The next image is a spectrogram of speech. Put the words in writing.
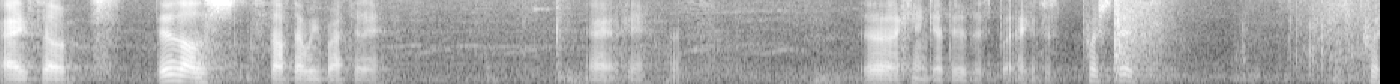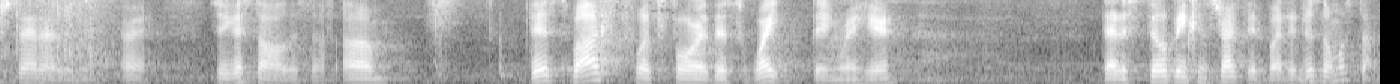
All right, so this is all the stuff that we brought today. All right, okay, let's. Uh, I can't get through this, but I can just push this. Just push that out of the way. All right, so you guys saw all this stuff. Um, this box was for this white thing right here. That is still being constructed, but it is almost done.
